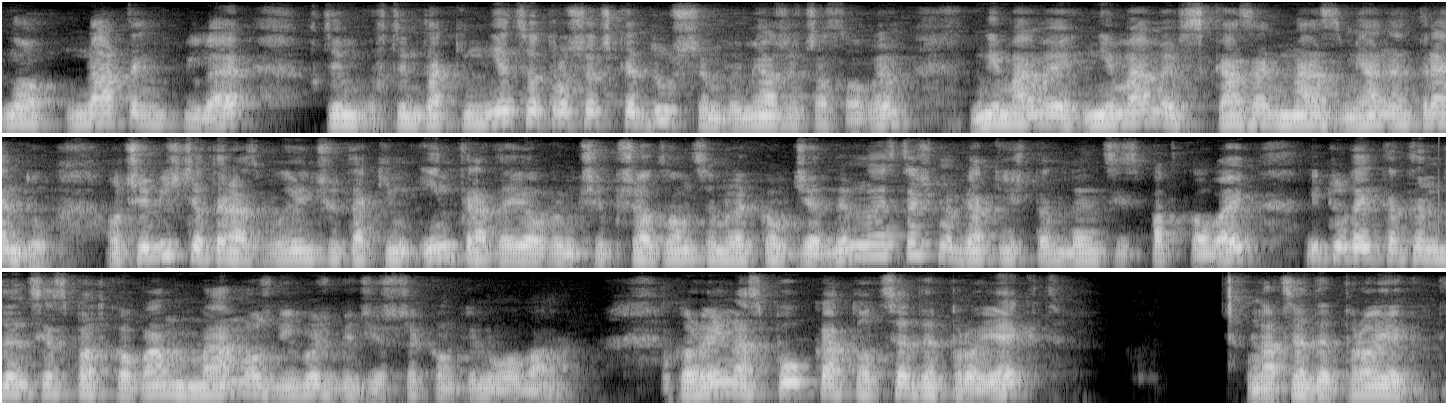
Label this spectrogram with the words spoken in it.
no na tę chwilę w tym, w tym takim nieco troszeczkę dłuższym wymiarze czasowym nie mamy, nie mamy wskazań na zmianę trendu. Oczywiście teraz w ujęciu takim intradayowym czy przechodzącym lekko w dziennym, no jesteśmy w jakiejś tendencji spadkowej i tutaj ta tendencja spadkowa ma możliwość być jeszcze kontynuowana. Kolejna spółka to CD Projekt. Na CD Projekt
